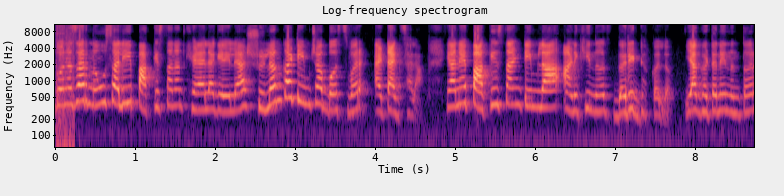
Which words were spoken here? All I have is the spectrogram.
दोन हजार नऊ साली पाकिस्तान पाकिस्तानात खेळायला गेलेल्या श्रीलंका टीमच्या बसवर अटॅक झाला. याने पाकिस्तान टीमला आणखीनच दरीत ढकललं. या घटनेनंतर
